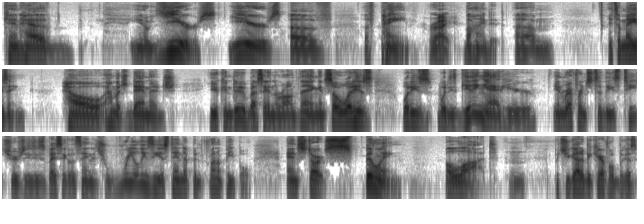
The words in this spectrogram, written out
can have you know years years of of pain Right. behind it. Um, it's amazing how how much damage you can do by saying the wrong thing. And so what his what he's what he's getting at here in reference to these teachers is he's basically saying it's real easy to stand up in front of people and start spilling a lot. Hmm. But you got to be careful because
